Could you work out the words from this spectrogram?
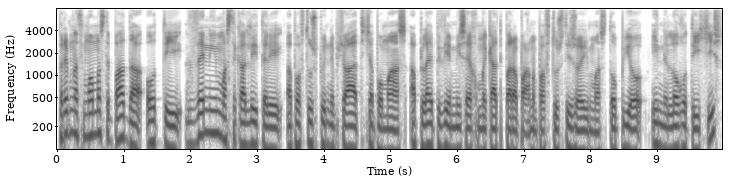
πρέπει να θυμόμαστε πάντα ότι δεν είμαστε καλύτεροι από αυτούς που είναι πιο άτυχοι από εμάς, απλά επειδή εμείς έχουμε κάτι παραπάνω από αυτούς στη ζωή μας, το οποίο είναι λόγω τύχης.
